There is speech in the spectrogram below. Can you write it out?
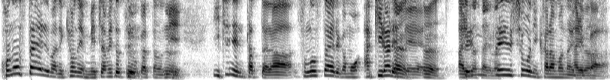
このスタイルまで去年めちゃめちゃ強かったのに、うんうん1年経ったらそのスタイルがもう飽きられて、うんうん全然ショーに絡まないとか。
